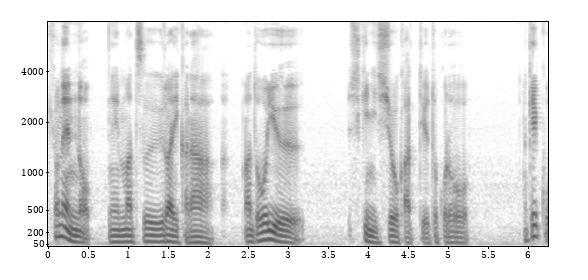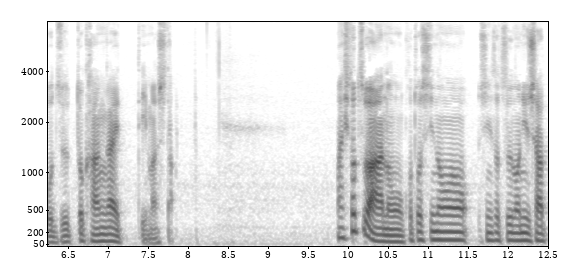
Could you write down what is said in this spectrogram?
去年の年末ぐらいから、まあ、どういう式にしようかっていうところを結構ずっと考えていました。まあ、一つはあの今年の新卒の入社、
